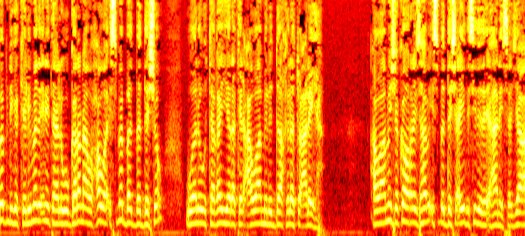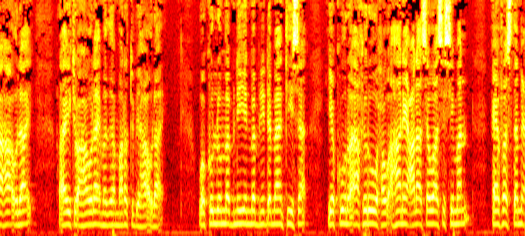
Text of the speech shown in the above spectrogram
mabniga kelimada inay tahay lagu garana waxawa isma badbadasho walow tagayarat alcawaamil adaakhilatu calayha. Cawaamisha ka horeysa haba isbadasha ayada sideeday ahaanaysa jaaa haaulaai ra'aytu haaulaai marartu bi haaulaai wa kulu mabniyin mabni dhammaantiisa yakuunu aakhiruhu waxau ahaanaya calaa sawaasi siman. Ee fastamic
